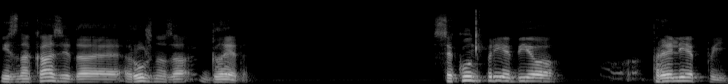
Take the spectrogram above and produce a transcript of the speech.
iznakazi da je ružno za gledat. Sekund prije bio prelijepi,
